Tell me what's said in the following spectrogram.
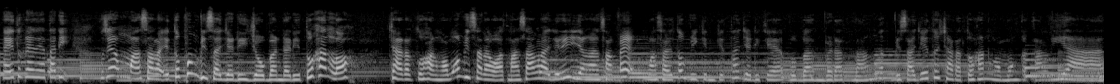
nah itu kayak tadi maksudnya masalah itu pun bisa jadi jawaban dari Tuhan loh cara Tuhan ngomong bisa lewat masalah. Jadi jangan sampai masalah itu bikin kita jadi kayak beban berat banget. Bisa aja itu cara Tuhan ngomong ke kalian.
